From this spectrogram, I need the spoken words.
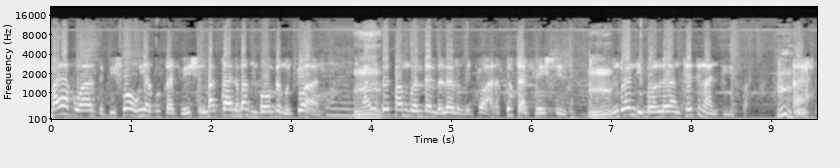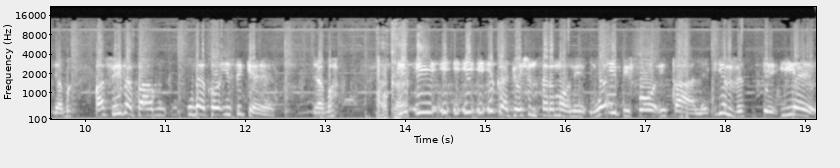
bayakwazi before uya kwi-graduation baqale bazimpompe ngotywala. Baye bephambi kwempembelelo zotywala kwi-graduation yinto endiyibonileyo andithethi ngandiva. Yabo bafike phaa ku- kubekho isigelo. Yabo. Okay. I- i- i- i- i-graduation ceremony way before iqale iyunivesithi iye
